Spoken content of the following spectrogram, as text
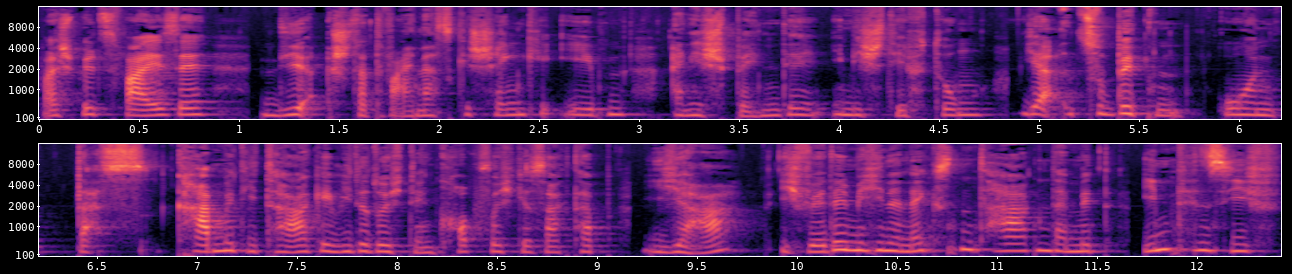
beispielsweise dir statt Weihnachtsgeschenke eben eine Spende in die Stiftung ja, zu bitten. Und das kam mir die Tage wieder durch den Kopf, wo ich gesagt habe, ja, ich werde mich in den nächsten Tagen damit intensiv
